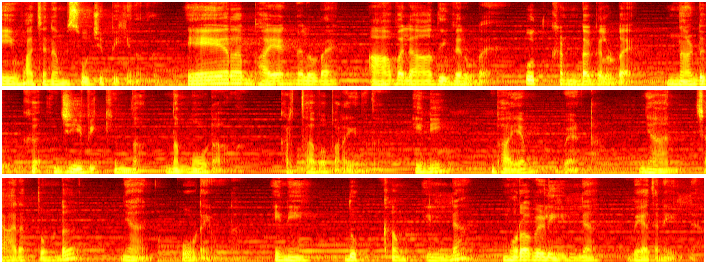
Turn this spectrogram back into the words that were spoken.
ഈ വചനം സൂചിപ്പിക്കുന്നത്. ഏറെ ഭയങ്ങളുടെ ആവലാതികളുടെ ഉത്കണ്ഠകളുടെ നടുക്ക് ജീവിക്കുന്ന നമ്മോടാണ് കർത്താവ് പറയുന്നത്. ഇനി ഭയം വേണ്ട. ഞാൻ ചാരത്തുണ്ട് ഞാൻ കൂടെയുണ്ട്. ഇനി ദുഃഖം ഇല്ല മുറവിളിയില്ല വേദനയില്ല.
